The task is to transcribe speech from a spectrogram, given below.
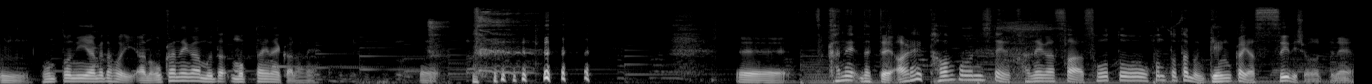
うん。本当にやめた方がいい。あの、お金が無駄、もったいないからね。そう。えー、金、だってあれ、タバコ自体の金がさ、相当、本当多分原価安いでしょだってね。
